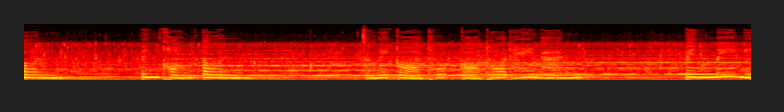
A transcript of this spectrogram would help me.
ตน เป็นของตน จะไม่ก่อทุกข์ก่อโทษให้นั้น เป็นไม่มี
